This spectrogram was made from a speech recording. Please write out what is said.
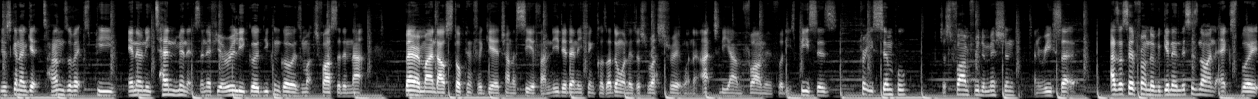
You're just gonna get tons of XP in only 10 minutes, and if you're really good, you can go as much faster than that. Bear in mind, I was stopping for gear, trying to see if I needed anything, because I don't want to just rush through it when I actually am farming for these pieces. Pretty simple, just farm through the mission and reset. As I said from the beginning, this is not an exploit,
